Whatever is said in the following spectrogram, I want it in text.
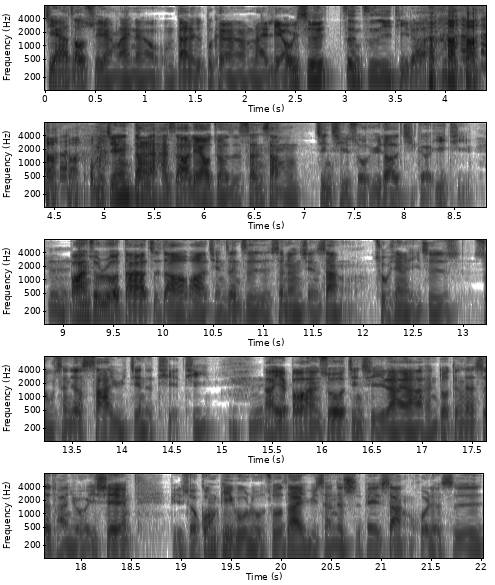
既然要找水阳来呢，我们当然就不可能来聊一些政治议题啦。我们今天当然还是要聊，主要是山上近期所遇到的几个议题，嗯包含说，如果大家知道的话，前阵子圣能线上出现了一只俗称叫鲨鱼剑的铁梯，那也包含说近期以来啊，很多登山社团有一些，比如说光屁股裸坐在玉山的石碑上，或者是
